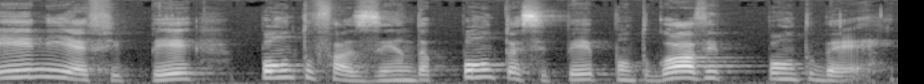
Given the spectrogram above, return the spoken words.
nfp.fazenda.sp.gov.br.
